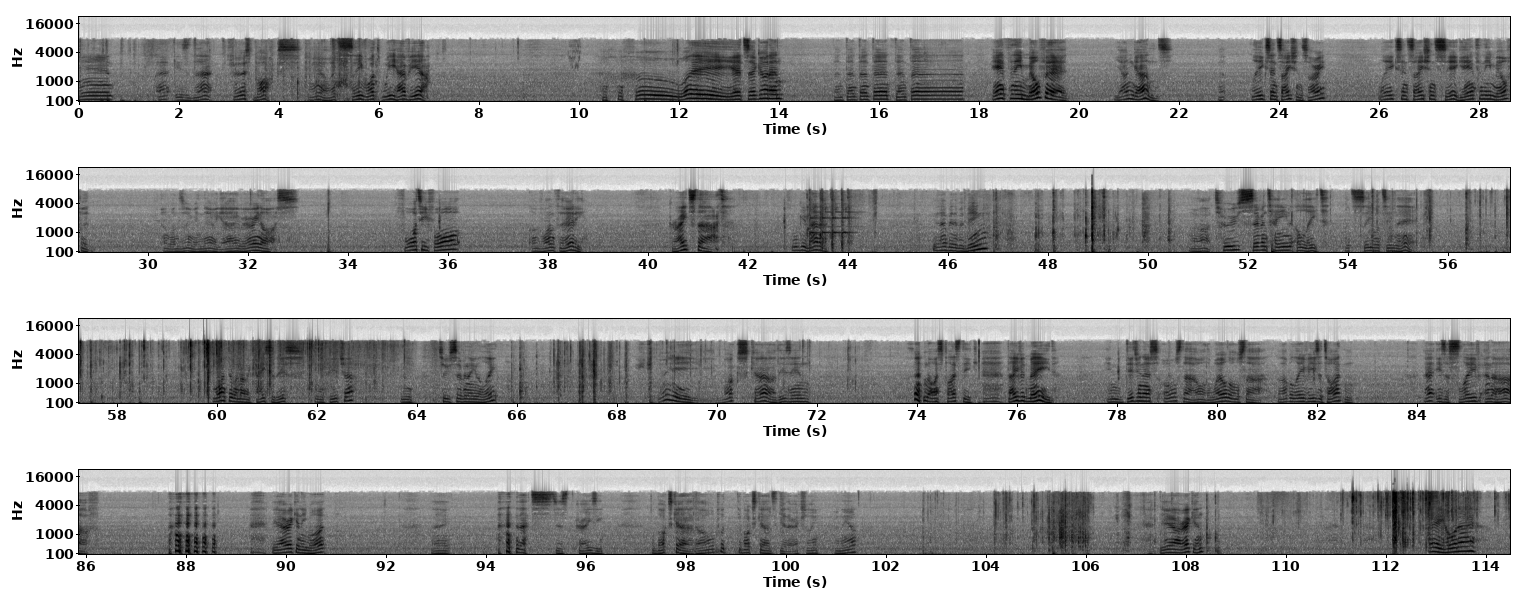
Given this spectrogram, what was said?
And that is that first box. Now let's see what we have here. Oh, hey, it's a good one. Dun, dun, dun, dun, dun, dun. Anthony Milford. Young Guns. Uh, League Sensation, sorry. League Sensation Sig. Anthony Milford. Come on, zoom in. There we go. Very nice. 44 of 130. Great start. We'll give that a, give that a bit of a bing. Alright, 217 Elite. Let's see what's in there. Might do another case of this in the future. The 217 Elite. Hey box card is in nice plastic. David Mead, Indigenous All Star, or oh, the World All Star. I believe he's a Titan. That is a sleeve and a half. yeah, I reckon he might. That's just crazy. The box card. Oh, we'll put the box cards together actually for now. Yeah, I reckon. Hey, Hordo.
